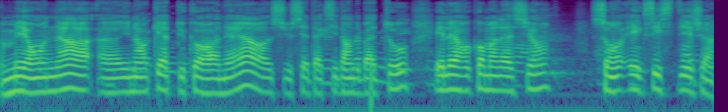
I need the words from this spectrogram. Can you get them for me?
mais on a euh, une enquête du coroner sur cet accident de bateau et les recommandations sont, existent déjà.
